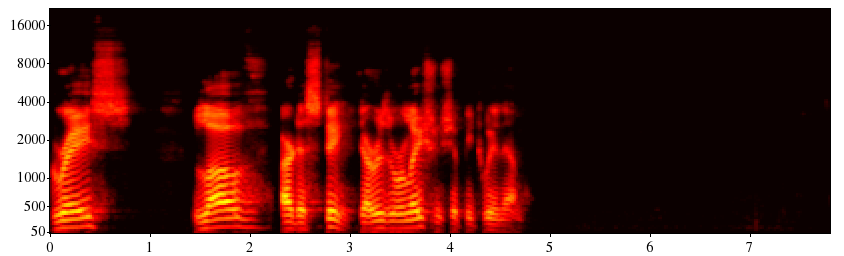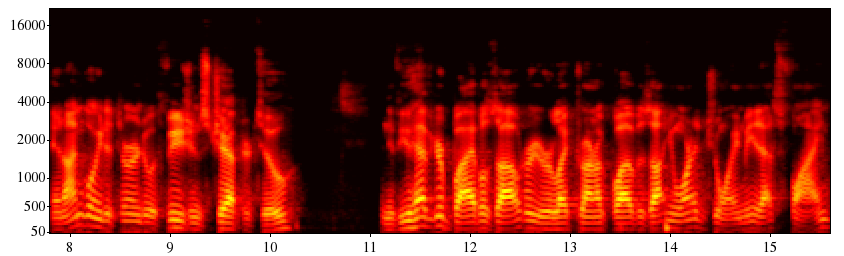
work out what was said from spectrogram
grace, love are distinct, there is a relationship between them. And I'm going to turn to Ephesians chapter 2. And if you have your Bibles out or your electronic Bibles out and you want to join me, that's fine.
